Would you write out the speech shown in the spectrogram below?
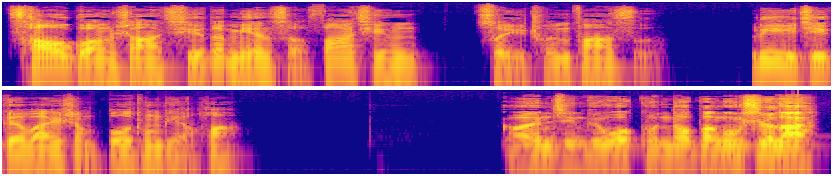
曹广厦气得面色发青，嘴唇发紫，立即给外甥拨通电话：“赶紧给我滚到办公室来。”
